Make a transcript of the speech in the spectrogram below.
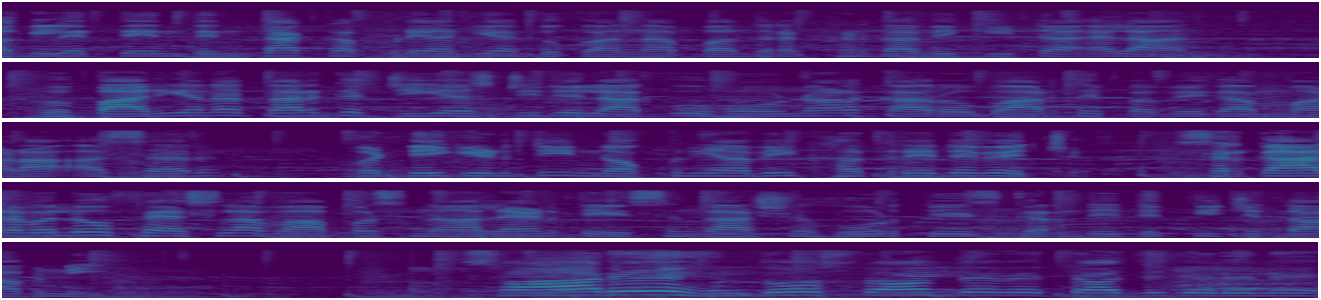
ਅਗਲੇ 3 ਦਿਨ ਤੱਕ ਕੱਪੜਿਆਂ ਦੀਆਂ ਦੁਕਾਨਾਂ ਬੰਦ ਰੱਖਣ ਦਾ ਵੀ ਕੀਤਾ ਐਲਾਨ। ਵਪਾਰੀਆਂ ਦਾ ਤਰਕ ਜੀਐਸਟੀ ਦੇ ਲਾਗੂ ਹੋਣ ਨਾਲ ਕਾਰੋਬਾਰ ਤੇ ਪਵੇਗਾ ਮਾੜਾ ਅਸਰ। ਵੱਡੀ ਗਿਣਤੀ ਨੌਕਰੀਆਂ ਵੀ ਖਤਰੇ ਦੇ ਵਿੱਚ। ਸਰਕਾਰ ਵੱਲੋਂ ਫੈਸਲਾ ਵਾਪਸ ਨਾ ਲੈਣ ਤੇ ਸੰਘਰਸ਼ ਹੋਰ ਤੇਜ਼ ਕਰਨ ਦੀ ਦਿੱਤੀ ਚੇਤਾਵਨੀ। ਸਾਰੇ ਹਿੰਦੁਸਤਾਨ ਦੇ ਵਿੱਚ ਅੱਜ ਜਿਹੜੇ ਨੇ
